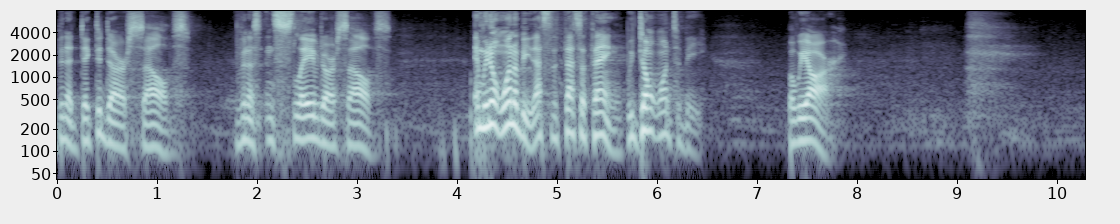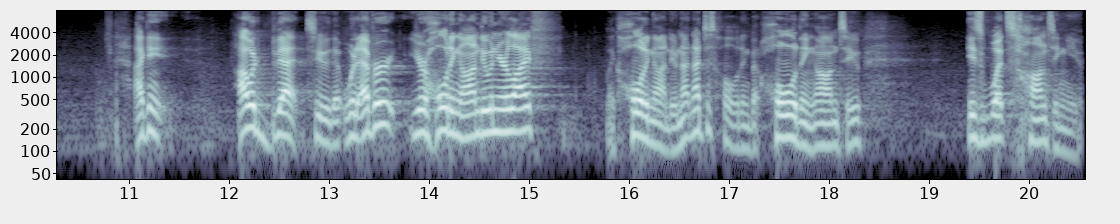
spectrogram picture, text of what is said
been addicted to ourselves, we've been enslaved ourselves. And we don't want to be. That's the, that's the thing. We don't want to be, but we are. I, can, I would bet, too, that whatever you're holding on to in your life, like holding on to, not, not just holding, but holding on to, is what's haunting you.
